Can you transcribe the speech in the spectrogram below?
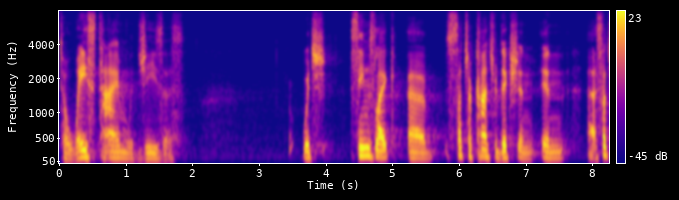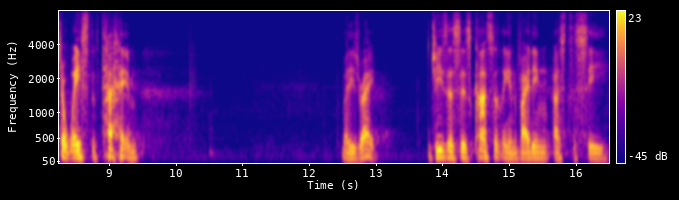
to waste time with Jesus which seems like uh, such a contradiction in uh, such a waste of time. But he's right. Jesus is constantly inviting us to see,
